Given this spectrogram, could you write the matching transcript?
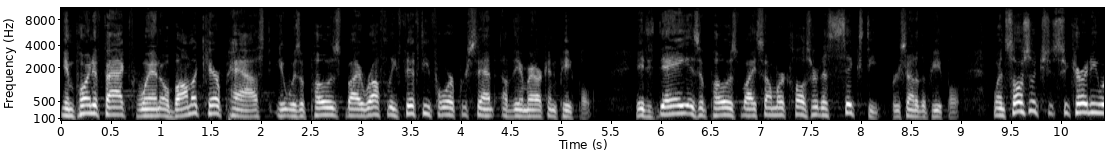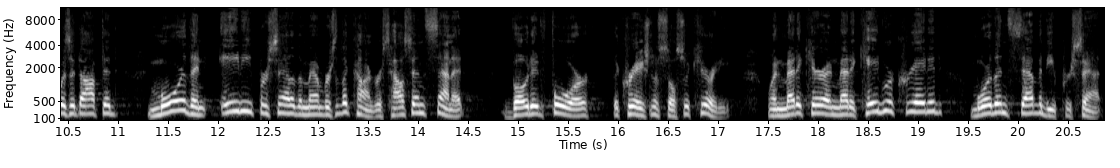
In point of fact, when Obamacare passed, it was opposed by roughly 54% of the American people. It today is opposed by somewhere closer to 60% of the people. When Social Security was adopted, more than 80% of the members of the Congress, House and Senate, voted for the creation of Social Security. When Medicare and Medicaid were created, more than 70%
